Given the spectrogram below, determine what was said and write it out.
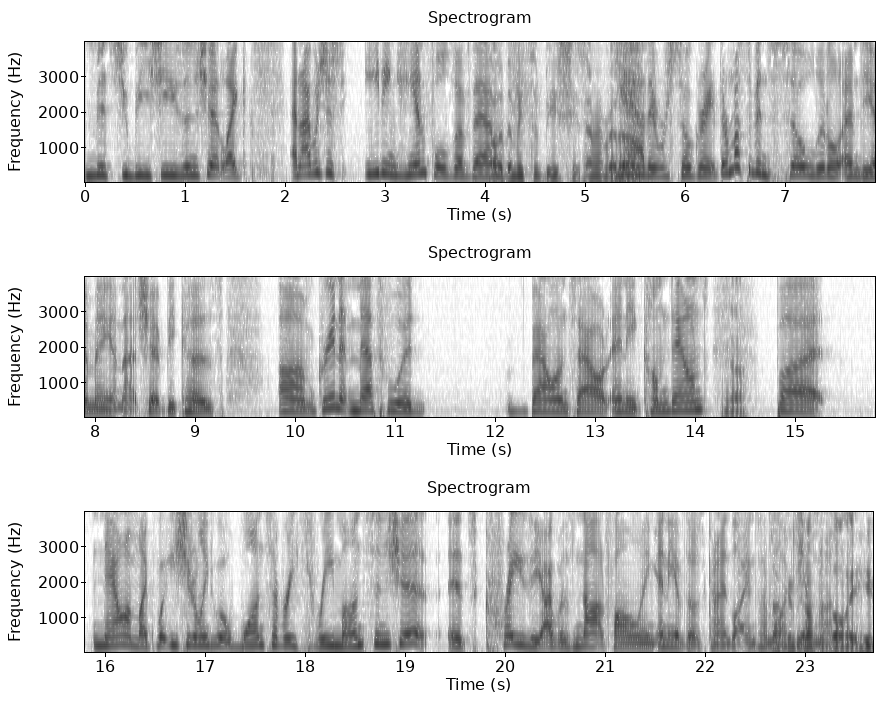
Mitsubishis and shit. Like, and I was just eating handfuls of them. Oh, the Mitsubishis. I remember those. Yeah, they were so great. There must have been so little MDMA in that shit because, um, granted, meth would balance out any come down, Yeah. but now I'm like, what? You should only do it once every three months and shit. It's crazy. I was not following any of those guidelines. I'm Duncan lucky. I'm Trussell told me he,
